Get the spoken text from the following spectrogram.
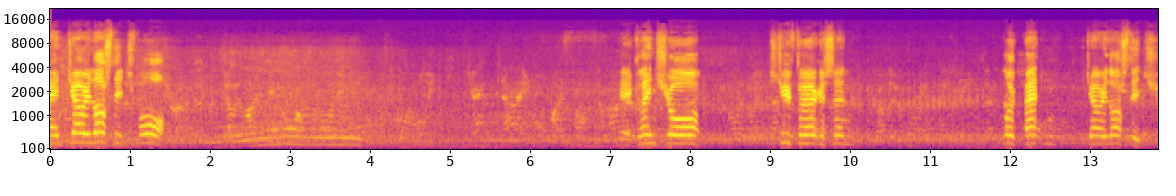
And Joey Lostich, four. Yeah, Glenn Shaw, Stu Ferguson, Luke Patton, Joey Lostich.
